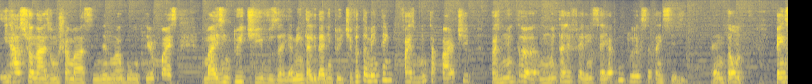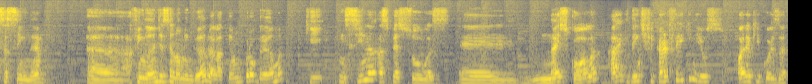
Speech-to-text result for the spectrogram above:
irracionais, vamos chamar assim, né? não é um bom termo, mas mais intuitivos aí. A mentalidade intuitiva também tem, faz muita parte, faz muita, muita referência aí à cultura que você está inserido. Né? Então, pensa assim, né? Uh, a Finlândia, se eu não me engano, ela tem um programa que ensina as pessoas é, na escola a identificar fake news. Olha que coisa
